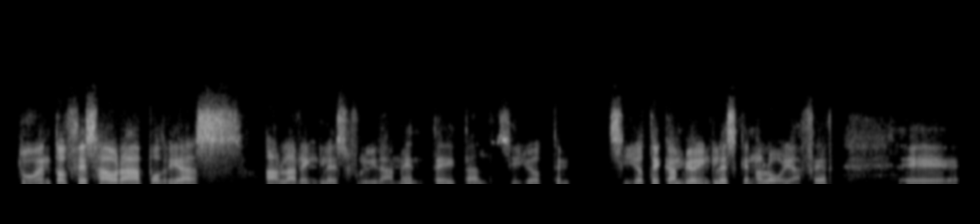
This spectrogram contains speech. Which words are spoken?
tú entonces ahora podrías hablar inglés fluidamente y tal. Si yo te, si yo te cambio a inglés, que no lo voy a hacer, eh,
